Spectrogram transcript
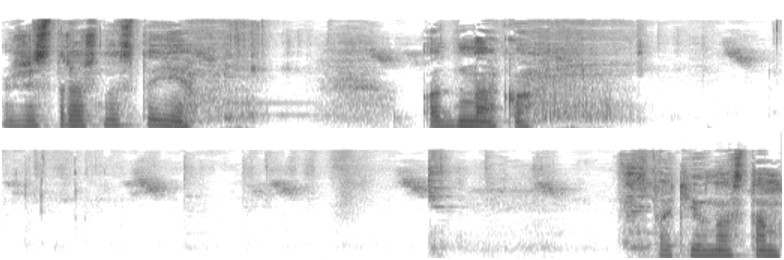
Вже страшно стає. Однако. Кстати, у нас там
